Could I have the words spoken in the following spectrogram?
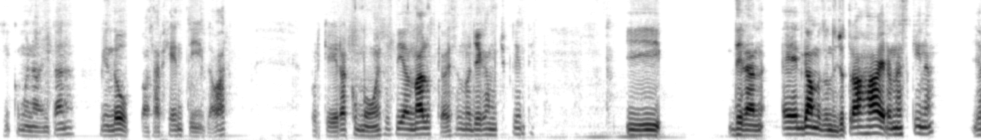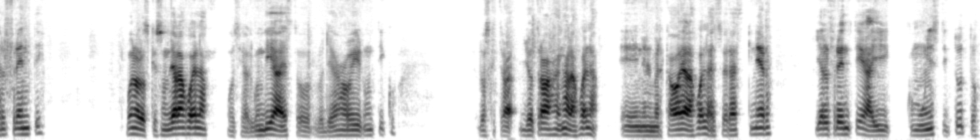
así como en la ventana, viendo pasar gente y lavar. Porque era como esos días malos que a veces no llega mucho cliente. Y de la, eh, digamos, donde yo trabajaba era una esquina y al frente, bueno, los que son de Alajuela, o si algún día esto lo llegan a oír un tico, los que yo trabajaba en Alajuela, en el mercado de Alajuela, eso era esquinero, y al frente hay como un instituto,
